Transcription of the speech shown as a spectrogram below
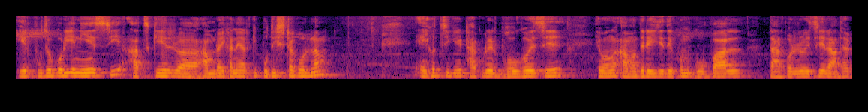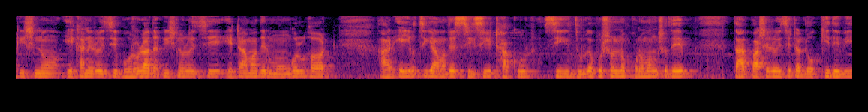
এর পুজো করিয়ে নিয়ে এসেছি। আজকের আমরা এখানে আর কি প্রতিষ্ঠা করলাম। এই হচ্ছে গিয়ে ঠাকুরের ভোগ হয়েছে এবং আমাদের এই যে দেখুন গোপাল, তারপরে রয়েছে রাধাকৃষ্ণ, এখানে রয়েছে বড় রাধাকৃষ্ণ রয়েছে, এটা আমাদের মঙ্গল ঘট। আর এই হচ্ছে গিয়ে আমাদের শ্রী শ্রী ঠাকুর, শ্রী দুর্গাপ্রসন্ন পরমাংশদেব তার পাশে রয়েছে এটা লক্ষ্মী দেবী,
